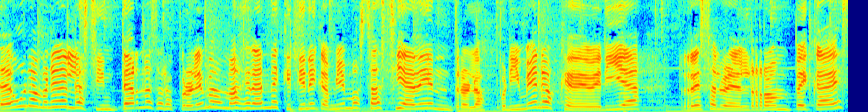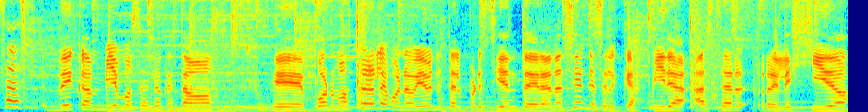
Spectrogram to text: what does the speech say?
de alguna manera las internas o los problemas más grandes que tiene Cambiemos hacia adentro. Los primeros que debería resolver el rompecabezas de Cambiemos es lo que estamos eh, por mostrarles. Bueno, obviamente está el presidente de la Nación, que es el que aspira a ser reelegido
